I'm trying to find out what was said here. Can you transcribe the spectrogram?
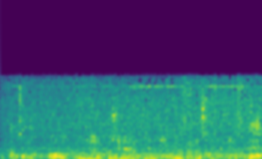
어, 깜짝이야 어, 눈으로 보시면 안 되는데 인상하시는데요. 네.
